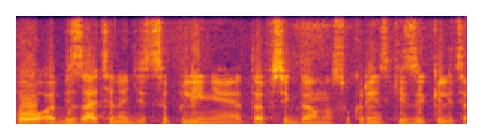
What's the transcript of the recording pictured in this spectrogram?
по обязательной дисциплине, это всегда у нас украинский язык и литература,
